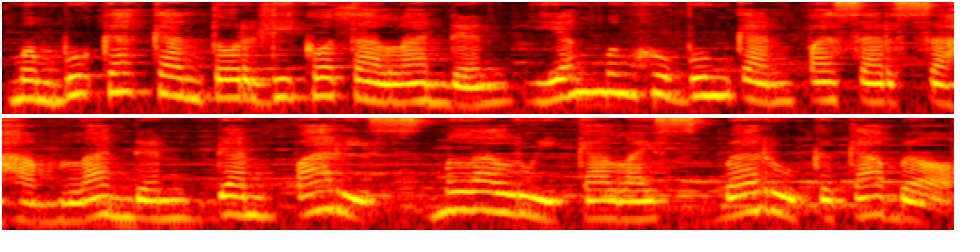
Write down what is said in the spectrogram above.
membuka kantor di kota London yang menghubungkan pasar saham London dan Paris melalui Calais baru ke kabel.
